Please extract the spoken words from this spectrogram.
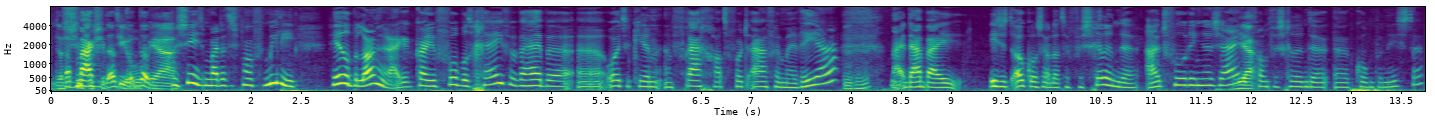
Dat dat- subtiel, dat- ja. Precies, maar dat is voor een familie heel belangrijk. Ik kan je een voorbeeld geven. We hebben eh, ooit een keer een, een vraag gehad voor het Ave Maria. Nou, daarbij is het ook wel zo dat er verschillende uitvoeringen zijn Ja. van verschillende eh, componisten.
